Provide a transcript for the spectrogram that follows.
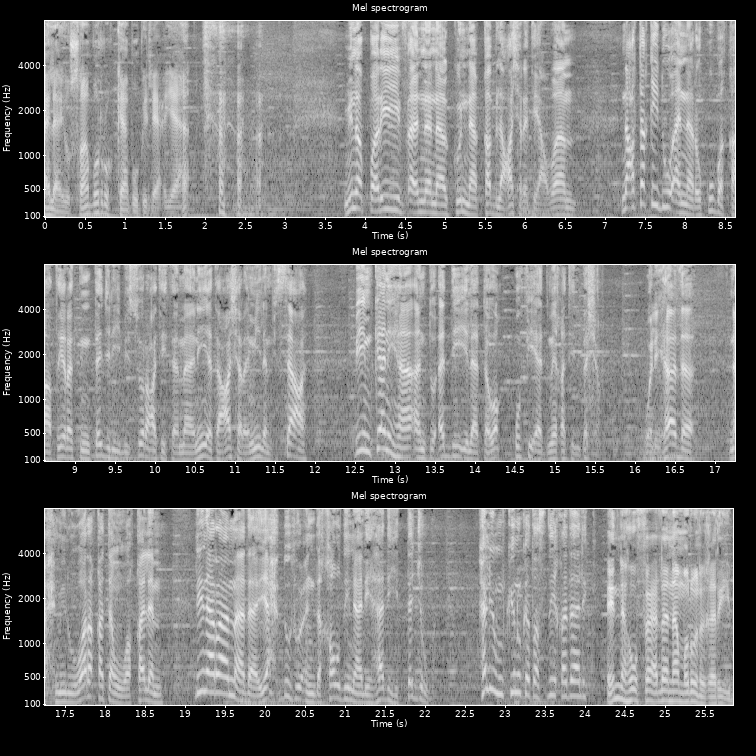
ألا يصاب الركاب بالإعياء؟ من الطريف أننا كنا قبل عشرة أعوام. نعتقد أن ركوب قاطرة تجري بسرعة 18 ميلا في الساعة بإمكانها أن تؤدي إلى توقف أدمغة البشر. ولهذا نحمل ورقة وقلم لنرى ماذا يحدث عند خوضنا لهذه التجربة. هل يمكنك تصديق ذلك؟ إنه فعلا أمر غريب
